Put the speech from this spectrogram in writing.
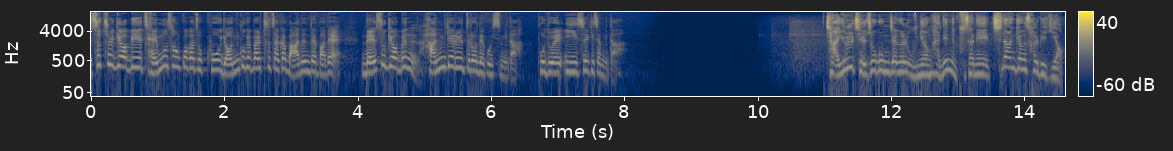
수출 기업이 재무 성과가 좋고 연구개발 투자가 많은 데 반해 내수 기업은 한계를 드러내고 있습니다. 보도에 이슬 기자입니다. 자율 제조 공장을 운영하는 부산의 친환경 설비 기업.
